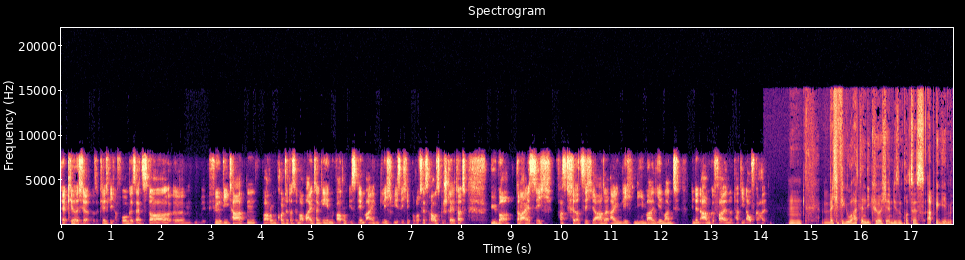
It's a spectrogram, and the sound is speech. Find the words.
der Kirche, also kirchlicher Vorgesetzter, ähm, für die Taten. Warum konnte das immer weitergehen? Warum ist dem eigentlich, wie sich im Prozess herausgestellt hat, über 30, fast 40 Jahre eigentlich nie mal jemand in den Arm gefallen und hat ihn aufgehalten? Hm. Welche Figur hat denn die Kirche in diesem Prozess abgegeben?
